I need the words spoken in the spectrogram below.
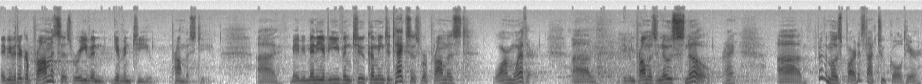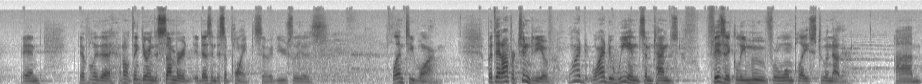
Maybe particular promises were even given to you, promised to you. Uh, maybe many of you, even too, coming to Texas, were promised warm weather, uh, even promised no snow, right? Uh, for the most part, it's not too cold here. And definitely, the, I don't think during the summer it, it doesn't disappoint. So it usually is plenty warm. But that opportunity of why, why do we and sometimes physically move from one place to another? Um,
